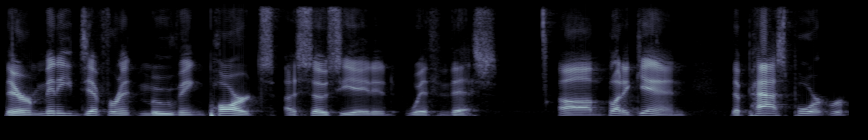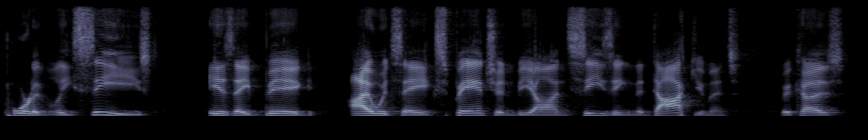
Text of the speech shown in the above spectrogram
There are many different moving parts associated with this. Um, but again, the passport reportedly seized is a big, I would say, expansion beyond seizing the documents because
